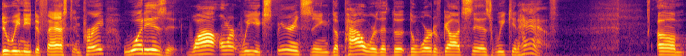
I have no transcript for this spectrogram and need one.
Do we need to fast and pray? What is it? Why aren't we experiencing the power that the, the Word of God says we can have? Um,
